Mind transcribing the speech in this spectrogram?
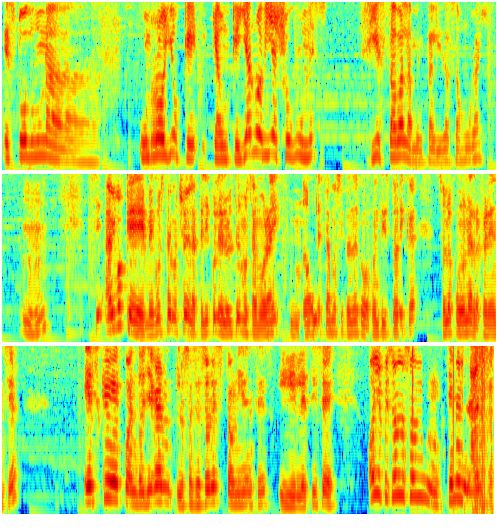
es todo una, un rollo que, que aunque ya no había shogunes, sí estaba la mentalidad samurái. sí, algo que me gusta mucho de la película El último samurái, no le estamos citando como fuente histórica, solo como una referencia, es que cuando llegan los asesores estadounidenses y les dice, oye, pues son, son tienen lanzas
